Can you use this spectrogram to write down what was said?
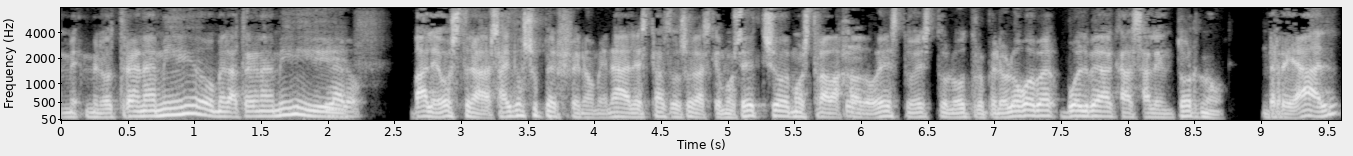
me, me lo traen a mí o me la traen a mí y, Claro, vale, ostras, ha ido súper fenomenal estas dos horas que hemos hecho, hemos trabajado esto, esto, lo otro, pero luego ve- vuelve a casa al entorno real,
